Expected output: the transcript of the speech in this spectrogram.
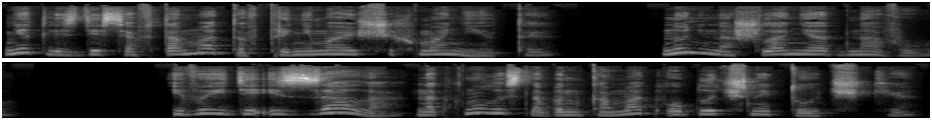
нет ли здесь автоматов, принимающих монеты, но не нашла ни одного. И, выйдя из зала, наткнулась на банкомат облачной точки.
